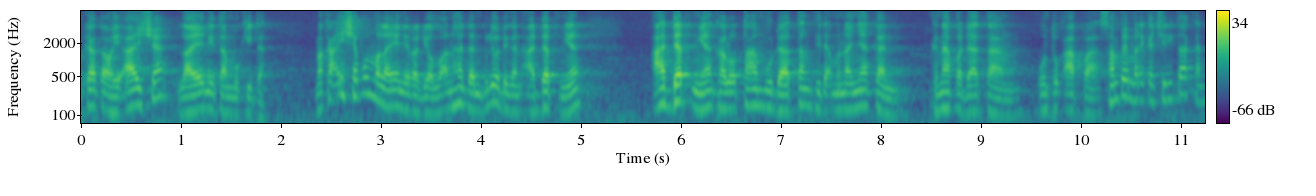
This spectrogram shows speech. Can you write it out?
berkata, wahai Aisyah, layani tamu kita. Maka Aisyah pun melayani radhiyallahu anha dan beliau dengan adabnya, adabnya kalau tamu datang tidak menanyakan kenapa datang, untuk apa, sampai mereka ceritakan.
